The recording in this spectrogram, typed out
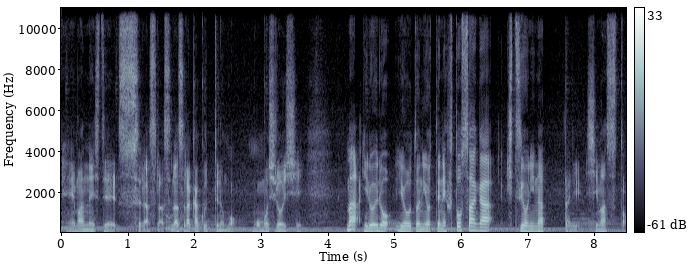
えー、万年筆でスラスラスラスラ書くっていうのも面白いしまあいろいろ用途によってね太さが必要になったりしますと。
